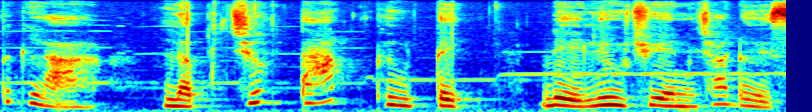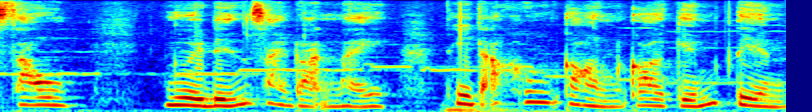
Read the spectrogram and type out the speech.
tức là lập trước tác thư tịch để lưu truyền cho đời sau. Người đến giai đoạn này thì đã không còn coi kiếm tiền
